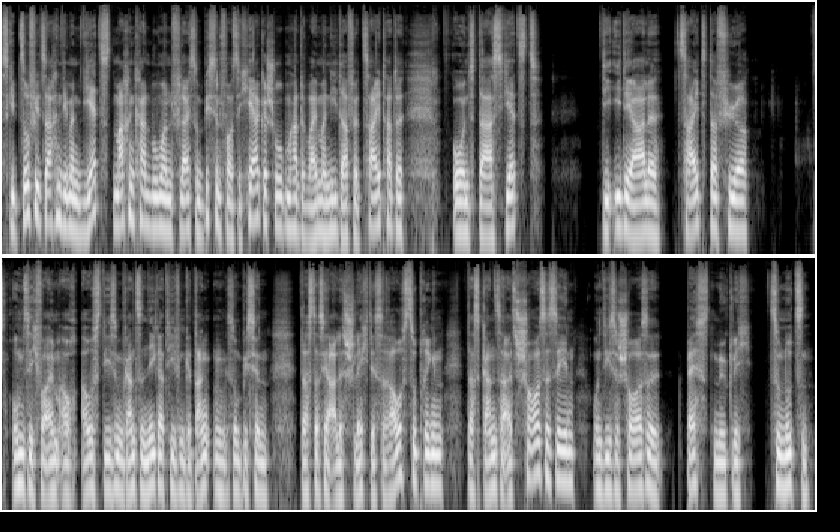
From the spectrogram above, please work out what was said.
Es gibt so viele Sachen, die man jetzt machen kann, wo man vielleicht so ein bisschen vor sich hergeschoben hatte, weil man nie dafür Zeit hatte. Und da ist jetzt die ideale Zeit dafür, um sich vor allem auch aus diesem ganzen negativen Gedanken so ein bisschen, dass das ja alles schlecht ist, rauszubringen, das Ganze als Chance sehen und diese Chance bestmöglich zu nutzen.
